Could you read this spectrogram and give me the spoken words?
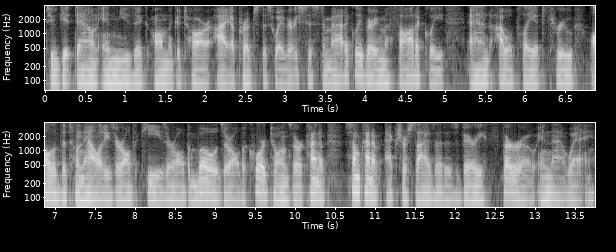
to get down in music on the guitar, I approach this way very systematically, very methodically, and I will play it through all of the tonalities or all the keys or all the modes or all the chord tones or kind of some kind of exercise that is very thorough in that way.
